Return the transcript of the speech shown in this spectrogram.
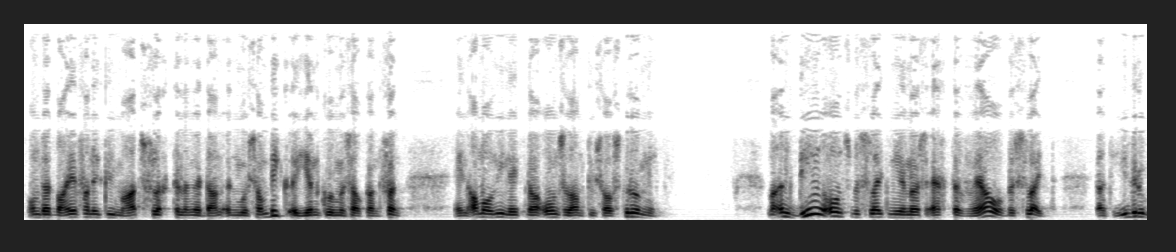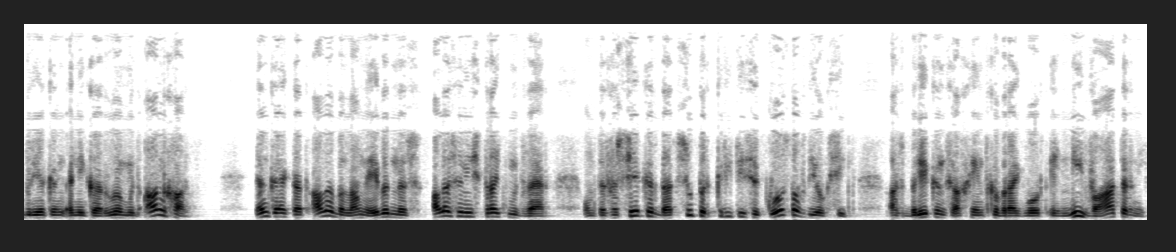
omdat baie van die klimaatsvlugtelinge dan in Mosambiek 'n heenkome sal kan vind en almal nie net na ons land toe sal stroom nie. Maar indien ons besluitnemers egter wel besluit dat hidrobreking in die Karoo moet aangaan, dink ek dat alle belanghebbendes alles in die stryd moet werk om te verseker dat superkritiese koolstofdioksied as brekingsagent gebruik word en nie water nie.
